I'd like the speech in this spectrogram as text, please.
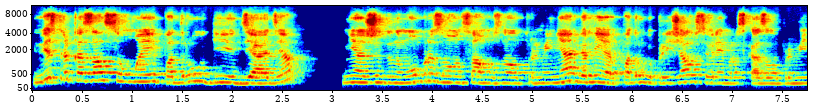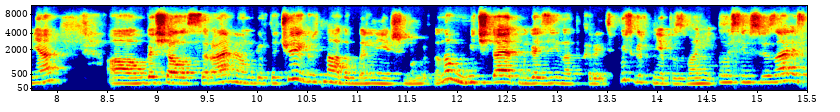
Инвестор оказался у моей подруги дядя, неожиданным образом он сам узнал про меня. Вернее, подруга приезжала, все время рассказывала про меня, а, угощала сырами. Он говорит, а что ей говорит, надо в дальнейшем? Он говорит, она мечтает магазин открыть. Пусть, говорит, мне позвонит. Мы с ним связались.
